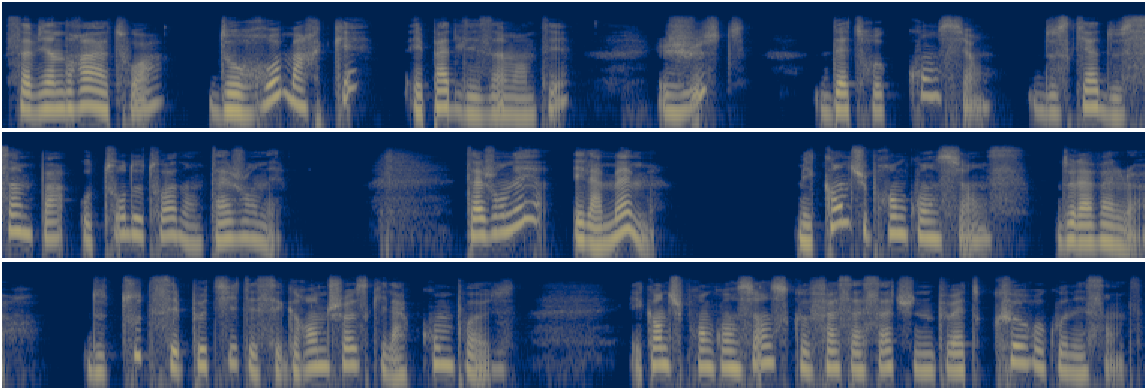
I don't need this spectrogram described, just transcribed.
ça viendra à toi de remarquer, et pas de les inventer, juste d'être conscient de ce qu'il y a de sympa autour de toi dans ta journée. Ta journée est la même, mais quand tu prends conscience de la valeur, de toutes ces petites et ces grandes choses qui la composent, et quand tu prends conscience que face à ça, tu ne peux être que reconnaissante,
